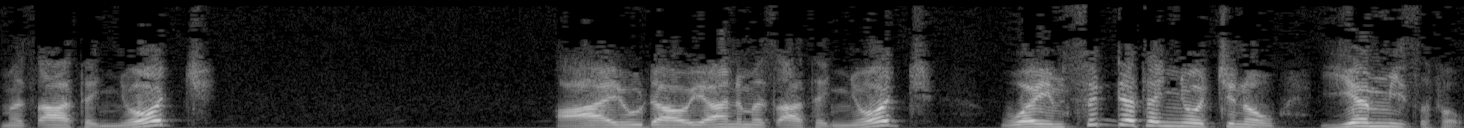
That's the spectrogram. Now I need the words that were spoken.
መጻተኞች አይሁዳውያን መጻተኞች ወይም ስደተኞች ነው የሚጽፈው።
